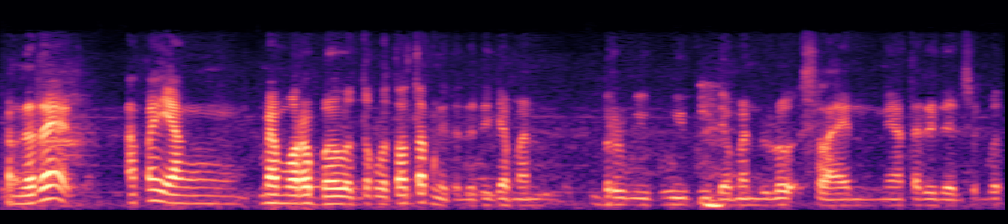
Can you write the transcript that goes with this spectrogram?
Sebenarnya apa yang memorable untuk lo tonton gitu dari zaman berwibu-wibu zaman dulu selain yang tadi udah disebut.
